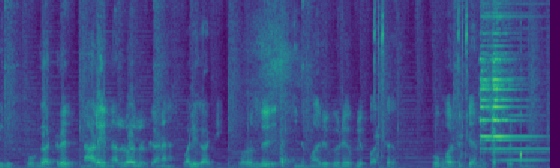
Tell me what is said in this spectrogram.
இது பூங்காற்று நாளைய நல்வாழ்வுக்கான வழிகாட்டி. தொடர்ந்து இந்த மாதிரி வீடியோக்களை பார்க்க பூங்காற்று சேனல் சப்ஸ்கிரைப் பண்ணுங்கள்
